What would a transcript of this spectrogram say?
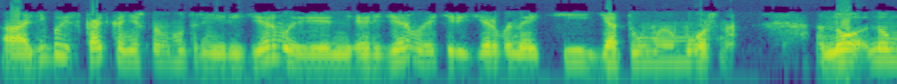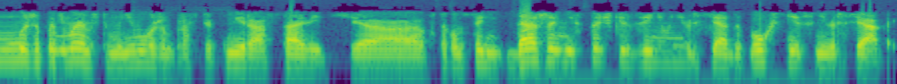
а, либо искать, конечно, внутренние резервы, резервы, эти резервы найти, я думаю, можно. Но, но мы же понимаем, что мы не можем проспект Мира оставить э, в таком состоянии, даже не с точки зрения универсиады, бог с ней с универсиадой.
